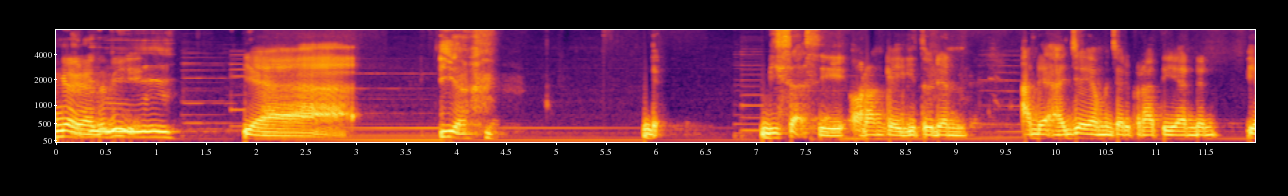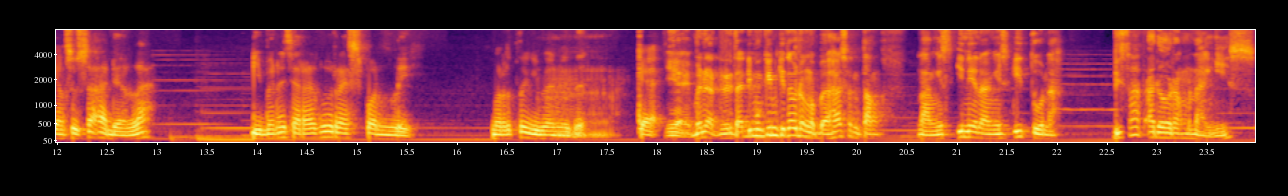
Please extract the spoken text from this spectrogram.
Enggak enggak tapi ya. Iya. Nggak. bisa sih orang kayak gitu dan ada aja yang mencari perhatian dan yang susah adalah gimana cara lu respon li? Menurut lu gimana itu kayak Iya benar dari tadi mungkin kita udah ngebahas tentang nangis ini nangis itu nah di saat ada orang menangis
